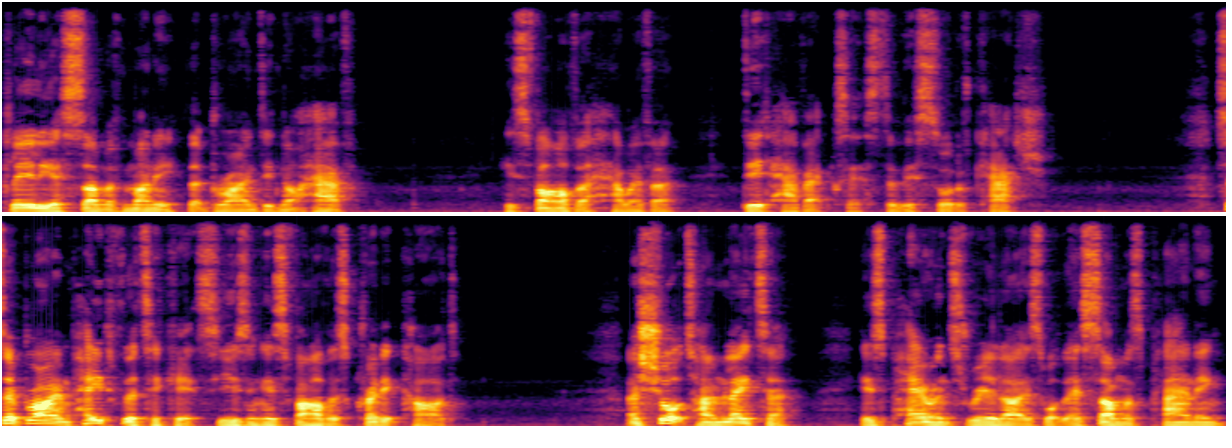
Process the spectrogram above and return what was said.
clearly a sum of money that Brian did not have. His father, however, did have access to this sort of cash. So Brian paid for the tickets using his father's credit card. A short time later, his parents realised what their son was planning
